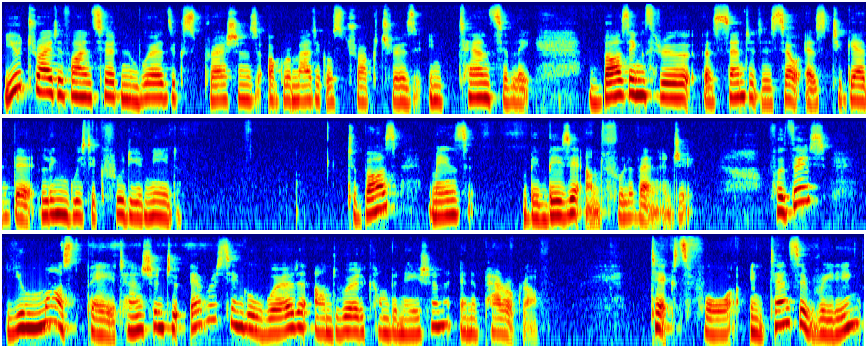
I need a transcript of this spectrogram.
You try to find certain words, expressions, or grammatical structures intensively, buzzing through a sentences so as to get the linguistic food you need. To buzz means be busy and full of energy. For this, you must pay attention to every single word and word combination in a paragraph. Texts for intensive reading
